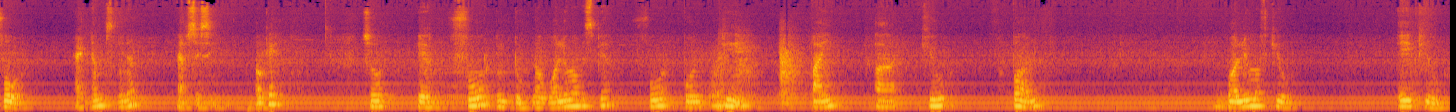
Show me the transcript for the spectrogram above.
four atoms in a FCC. Okay. So here four into now volume of sphere four point three pi r cube upon volume of cube a cube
